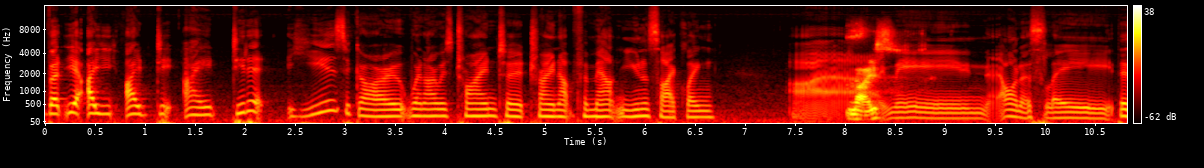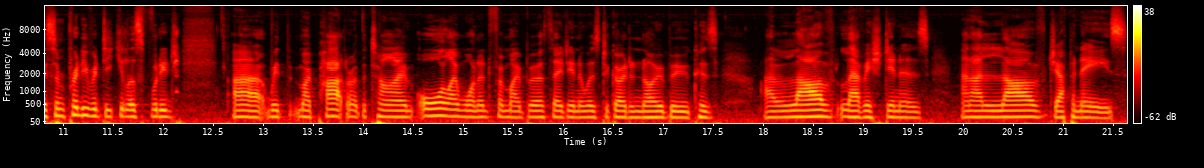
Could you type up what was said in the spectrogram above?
but yeah, I I did I did it years ago when I was trying to train up for mountain unicycling. Uh, Nice. I mean, honestly, there's some pretty ridiculous footage. Uh, with my partner at the time, all I wanted for my birthday dinner was to go to Nobu because I love lavish dinners and I love Japanese.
